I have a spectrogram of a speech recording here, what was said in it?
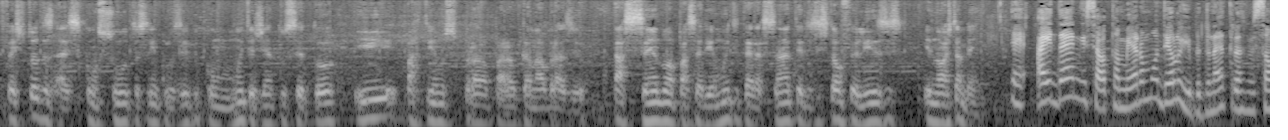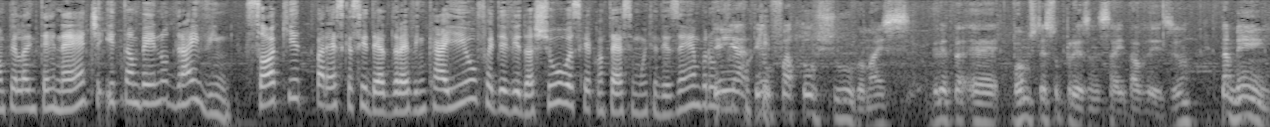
fez todas as consultas, inclusive com muita gente do setor, e partimos pra, para o Canal Brasil. Está sendo uma parceria muito interessante, eles estão felizes e nós também. É, a ideia inicial também era um modelo híbrido, né? Transmissão pela internet e também no drive-in. Só que parece que essa ideia do drive-in caiu, foi devido às chuvas, que acontece muito em dezembro. Tem, a, tem o fator chuva, mas, Greta, é, vamos ter surpresa nisso aí, talvez, viu? Também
